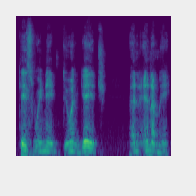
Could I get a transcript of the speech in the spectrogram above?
in case we need to engage an enemy.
